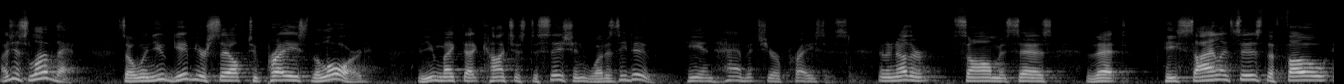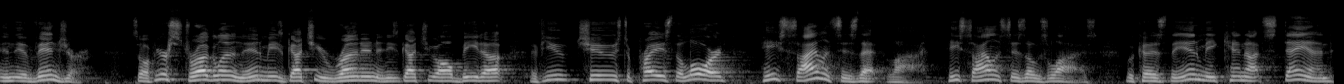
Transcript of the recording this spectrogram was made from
I just love that. So when you give yourself to praise the Lord and you make that conscious decision, what does He do? He inhabits your praises. In another psalm, it says that He silences the foe and the avenger. So if you're struggling and the enemy's got you running and he's got you all beat up, if you choose to praise the Lord, He silences that lie. He silences those lies because the enemy cannot stand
